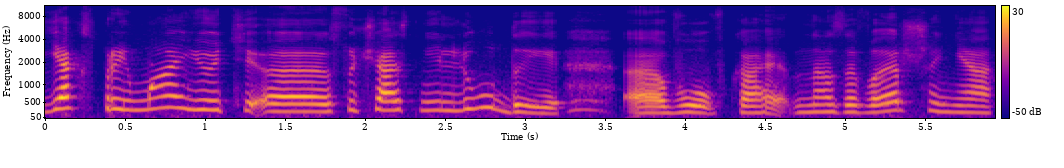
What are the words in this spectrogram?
Як сприймають е, сучасні люди е, вовка на завершення,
